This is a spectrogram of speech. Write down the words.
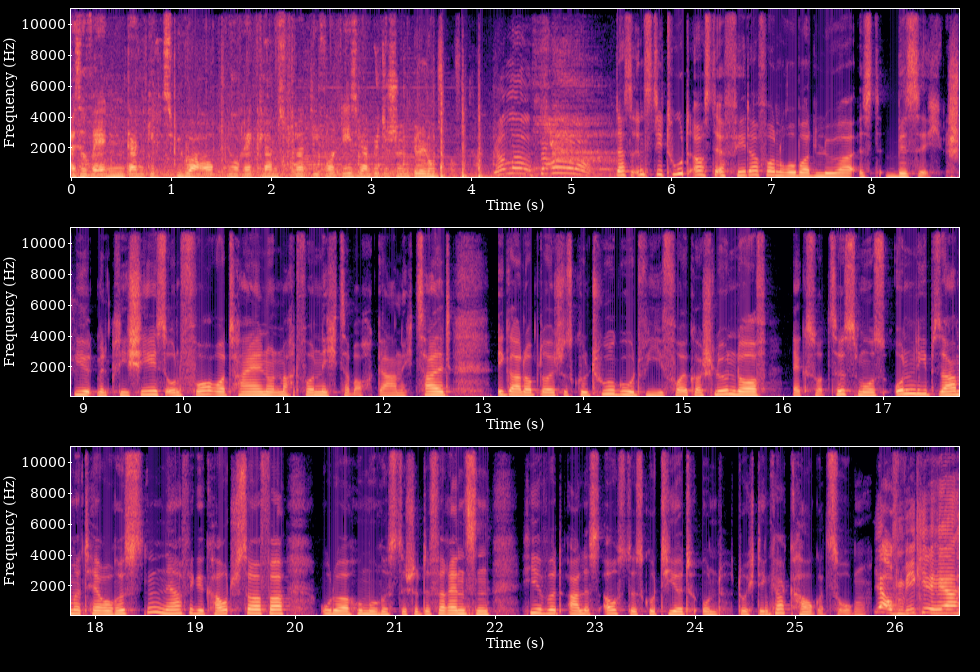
Also wenn, dann gibt's überhaupt nur Reklams oder DVDs. Wir haben bitte schön. Das Institut aus der Feder von Robert Löhr ist bissig, spielt mit Klischees und Vorurteilen und macht vor nichts, aber auch gar nichts halt. Egal ob deutsches Kulturgut wie Volker Schlöndorff, Exorzismus, unliebsame Terroristen, nervige Couchsurfer oder humoristische Differenzen. Hier wird alles ausdiskutiert und durch den Kakao gezogen. Ja, auf dem Weg hierher,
